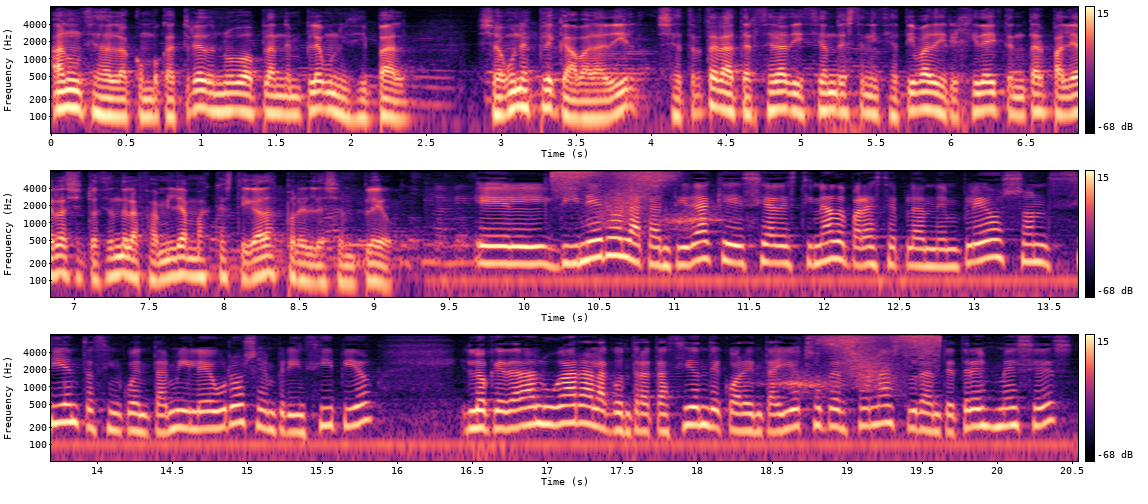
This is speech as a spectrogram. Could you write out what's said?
ha anunciado la convocatoria de un nuevo plan de empleo municipal según explicaba la se trata de la tercera edición de esta iniciativa dirigida a intentar paliar la situación de las familias más castigadas por el desempleo. El dinero, la cantidad que se ha destinado para este plan de empleo son 150.000 euros en principio, lo que dará lugar a la contratación de 48 personas durante tres meses,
